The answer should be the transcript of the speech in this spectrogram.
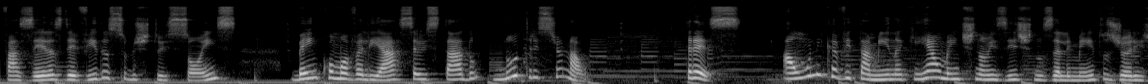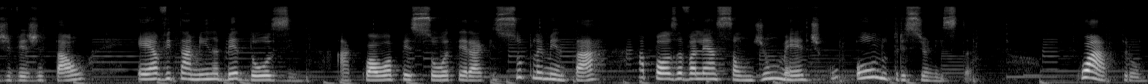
fazer as devidas substituições, bem como avaliar seu estado nutricional. 3. A única vitamina que realmente não existe nos alimentos de origem vegetal é a vitamina B12, a qual a pessoa terá que suplementar após avaliação de um médico ou nutricionista. 4.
